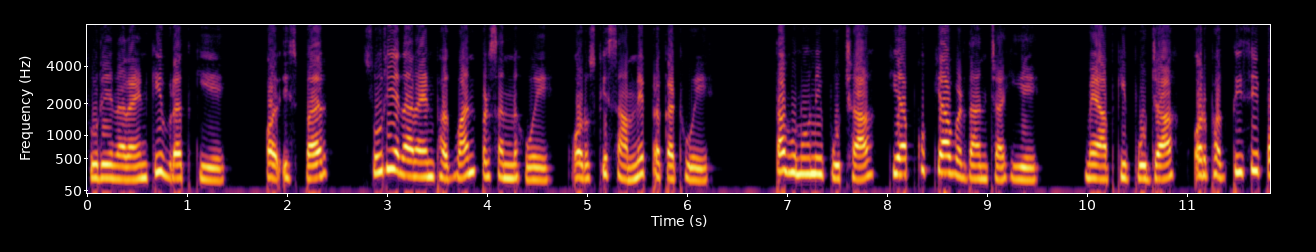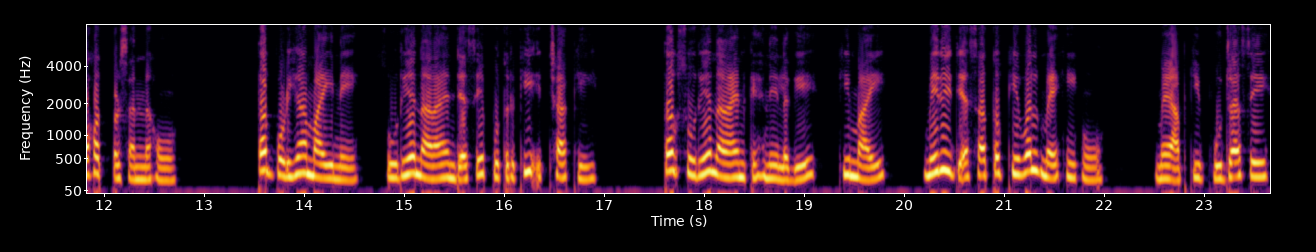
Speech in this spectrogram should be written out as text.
सूर्य नारायण की व्रत किए और इस पर सूर्य नारायण भगवान प्रसन्न हुए और उसके सामने प्रकट हुए। तब उन्होंने पूछा कि आपको क्या वरदान चाहिए? मैं आपकी पूजा और भक्ति से बहुत प्रसन्न हूँ। तब बुढ़िया माई ने सूर्य नारायण जैसे पुत्र की इच्छा की। तब सूर्य नारायण कहने लगे कि माई, मेरे जैसा तो केवल मैं ही हूँ। मैं आपकी पूजा से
